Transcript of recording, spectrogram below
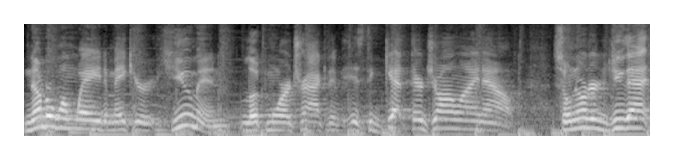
Number one way to make your human look more attractive is to get their jawline out. So in order to do that,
